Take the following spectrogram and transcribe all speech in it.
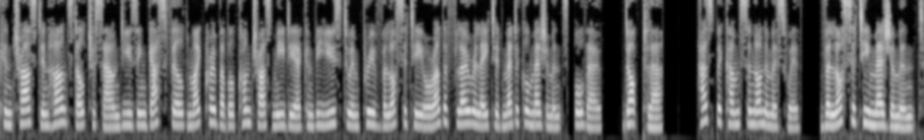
Contrast-enhanced ultrasound using gas-filled microbubble contrast media can be used to improve velocity or other flow-related medical measurements, although Doppler has become synonymous with velocity measurement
